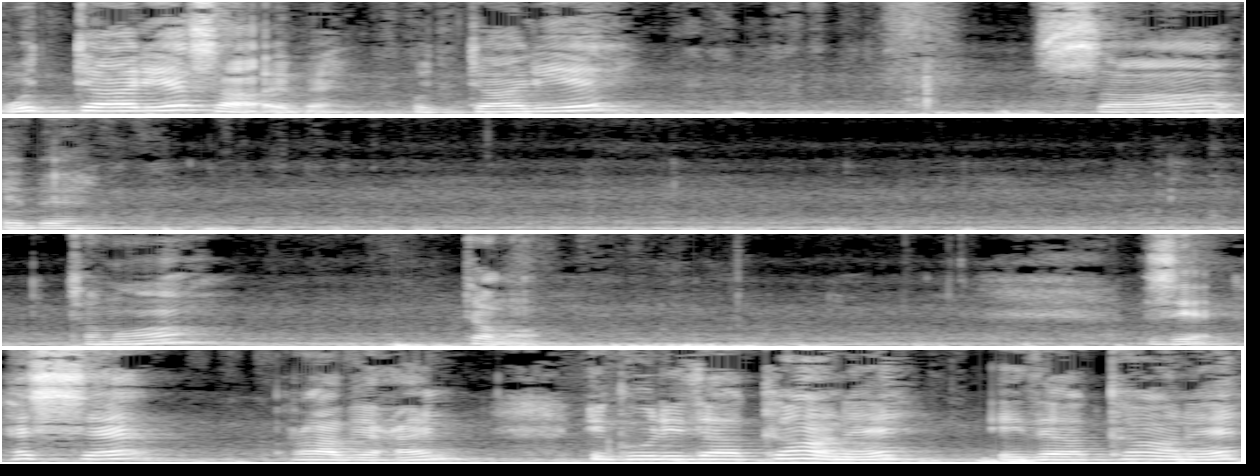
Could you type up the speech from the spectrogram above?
والتالية صائبة. والتالية صائبة. تمام؟ تمام. زين هسه رابعا يقول إذا كان إذا كان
